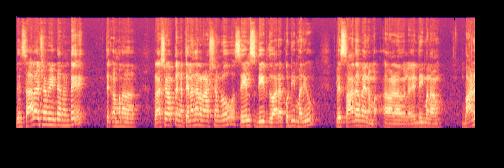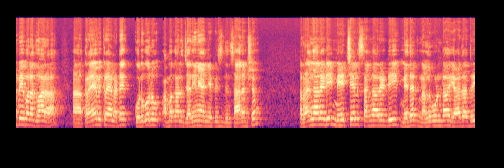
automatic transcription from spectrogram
దీని సారాంశం ఏంటనంటే మన రాష్ట్రవ్యాప్తంగా తెలంగాణ రాష్ట్రంలో సేల్స్ డీడ్ ద్వారా కొన్ని మరియు ప్లస్ సాదామైన ఏంటి మన బాండ్ పేపర్ల ద్వారా క్రయ విక్రయాలు అంటే కొనుగోలు అమ్మకాలు జరిగినాయి అని చెప్పేసి దీని సారాంశం. రంగారెడ్డి మేడ్చల్ సంగారెడ్డి మెదక్ నల్గొండ యాదాద్రి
